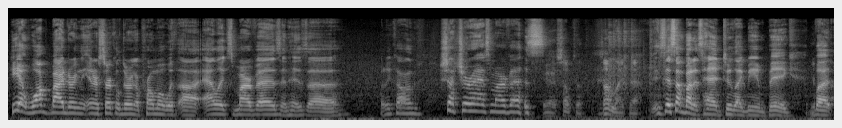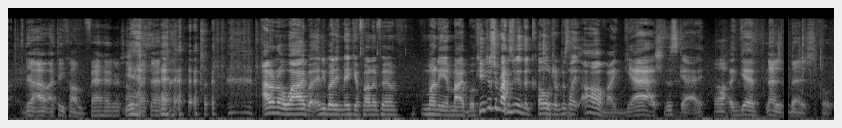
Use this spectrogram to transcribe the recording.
He had walked by during the inner circle during a promo with uh, Alex Marvez and his uh, what do you call him? Shut your ass, Marvez. Yeah, something, something like that. He said something about his head too, like being big. But Yeah, I, I think he called him fathead or something yeah, like that. I don't know why, but anybody making fun of him, money in my book. He just reminds me of the coach. I'm just like, oh my gosh, this guy Uh, again. not as bad as the coach,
